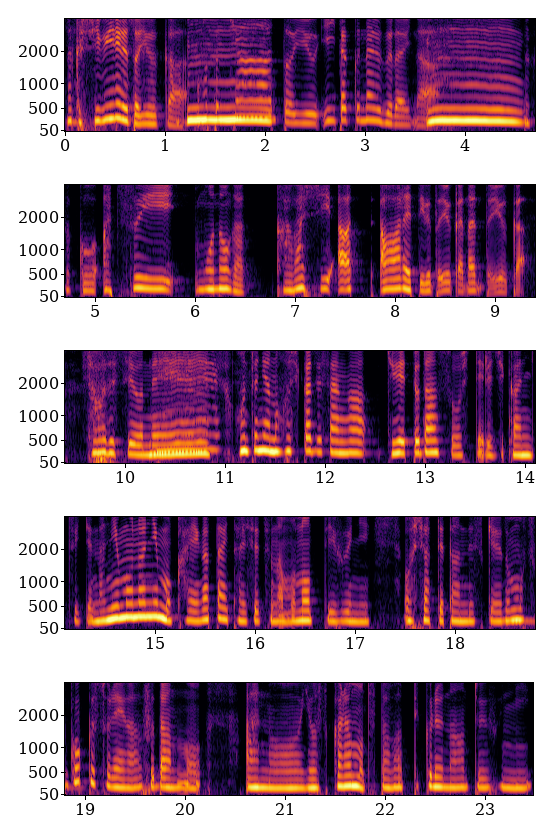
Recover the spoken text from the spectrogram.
なんか痺れるというか、うん本当キャーという言いたくなるぐらいな、んなんかこう、熱いものが交わしあ合われているというか、なんというか。そうですよねね本当にあの星風さんがデュエットダンスをしている時間について何者にも変え難い大切なものっていうふうにおっしゃってたんですけれども、すごくそれが普段のあの様子からも伝わってくるなというふうに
